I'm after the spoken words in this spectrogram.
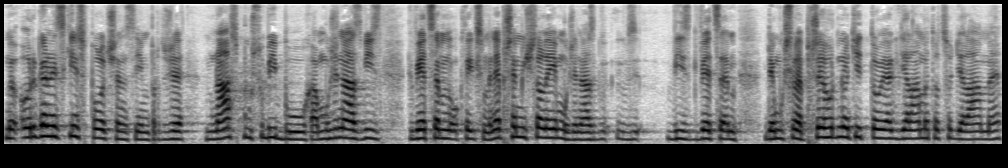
jsme organickým společenstvím, protože v nás působí Bůh a může nás víc k věcem, o kterých jsme nepřemýšleli, může nás víc k věcem, kde musíme přehodnotit to, jak děláme to, co děláme.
